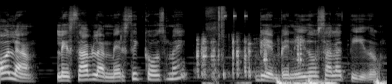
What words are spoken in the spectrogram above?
Hola, les habla Mercy Cosme. Bienvenidos a Latido.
